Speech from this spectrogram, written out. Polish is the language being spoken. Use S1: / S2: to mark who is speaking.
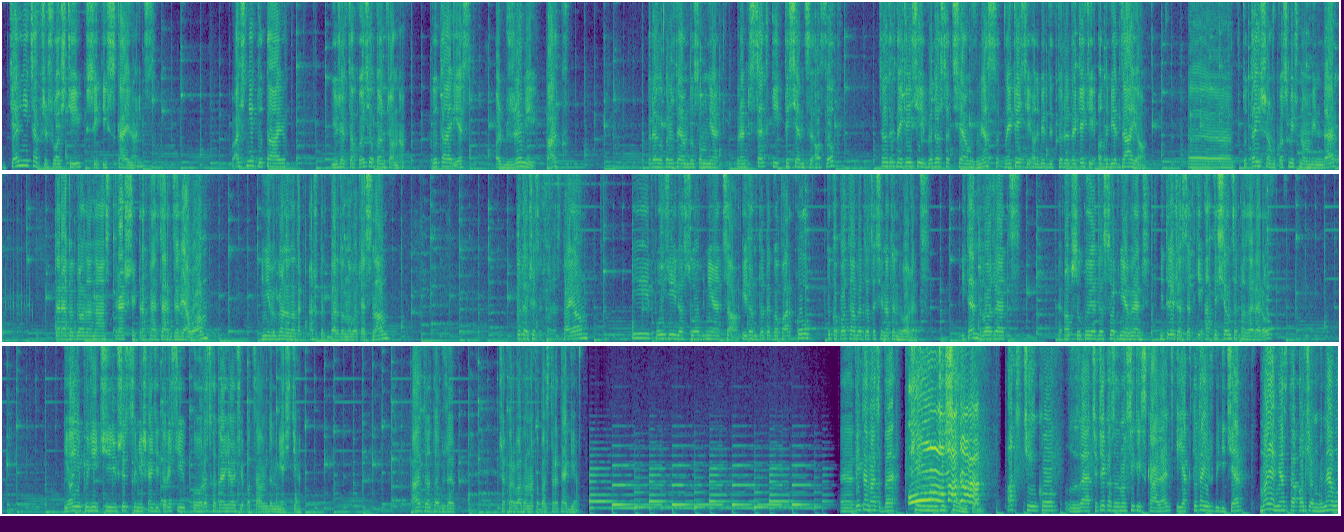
S1: Dzielnica przyszłości City Skylines. Właśnie tutaj już jest całkowicie ukończona. Tutaj jest olbrzymi park, którego korzystają dosłownie wręcz setki tysięcy osób, chcących najczęściej wydostać się z miast, najczęściej odwiedzy, które najczęściej odwiedzają e, tutejszą kosmiczną windę, która wygląda na strasznie trochę zardzewiałą i nie wygląda na tak aż tak bardzo nowoczesną. Tutaj wszyscy korzystają i później dosłownie co? Idą do tego parku tylko po to, aby dostać się na ten dworzec. I ten dworzec obsługuje dosłownie wręcz nie tyle setki, a tysiące pasażerów. I oni później ci wszyscy mieszkańcy i turyści rozchodzą się po całym tym mieście. Bardzo dobrze przeprowadzona chyba strategia. E, witam was we 50. odcinku ze trzeciego sezonu City Skylines i jak tutaj już widzicie, moje miasto osiągnęło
